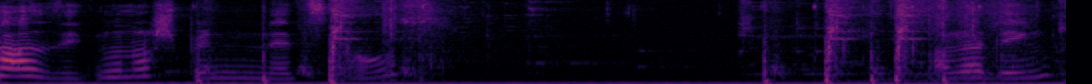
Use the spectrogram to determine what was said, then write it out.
Ja, sieht nur nach Spinnennetzen aus. Allerdings.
